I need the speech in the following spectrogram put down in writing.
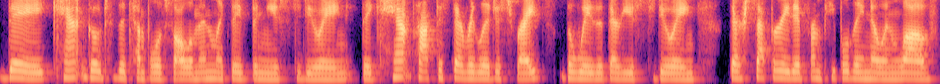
They can't go to the Temple of Solomon like they've been used to doing. They can't practice their religious rites the way that they're used to doing. They're separated from people they know and love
